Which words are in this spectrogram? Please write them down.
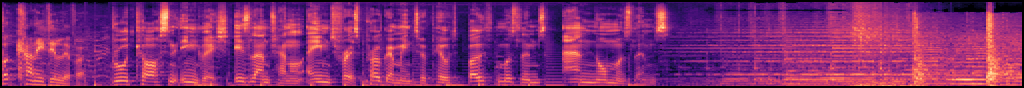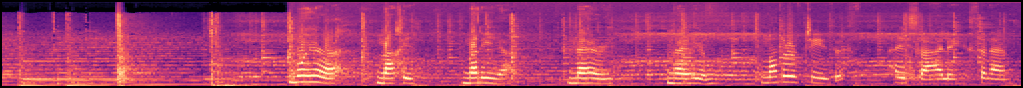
But can he deliver? Broadcast in English, Islam Channel aims for its programming to appeal to both Muslims and non-Muslims. Moira, Marie, Maria, Mary, Miriam, Mother of Jesus, Isa alayhi salam.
